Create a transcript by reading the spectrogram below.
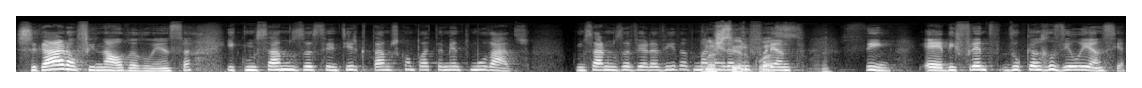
chegar ao final da doença e começarmos a sentir que estamos completamente mudados, começarmos a ver a vida de maneira Nascer, diferente. Quase, é? Sim, é diferente do que a resiliência,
